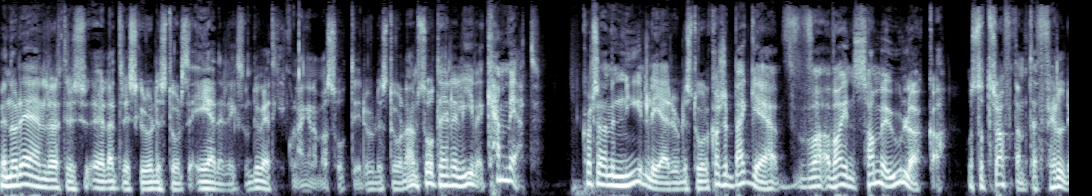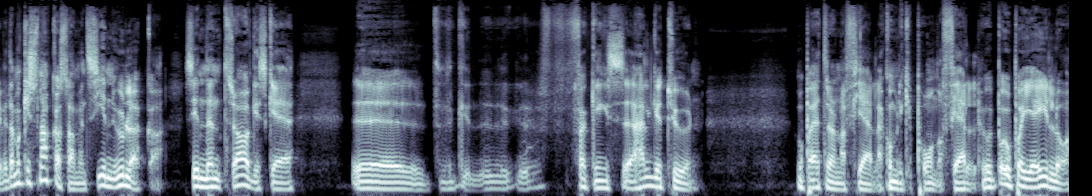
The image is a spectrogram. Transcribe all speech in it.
Men når det er en elektrisk, elektrisk, rullestol, så er det liksom Du vet ikke hvor lenge de har sittet i rullestol. De har sittet hele livet. Hvem vet? Kanskje de er nydelige i rullestol. Kanskje begge var, var i den samme ulykka og så traff de tilfeldig. De har ikke snakka sammen siden ulykka, siden den tragiske uh, fuckings helgeturen oppe på et eller annet fjell. Jeg kommer ikke på noe fjell. Oppe på Geilo.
